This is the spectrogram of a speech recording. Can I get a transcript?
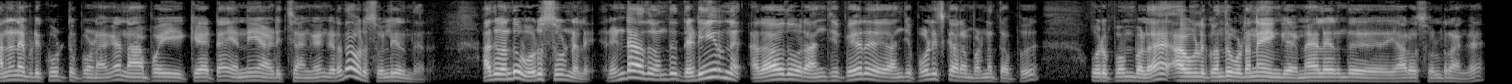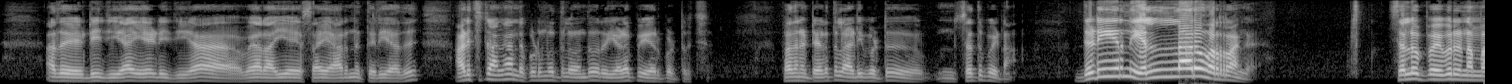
அண்ணனை இப்படி கூப்பிட்டு போனாங்க. நான் போய் கேட்டேன் என்னையும் அடித்தாங்கங்கிறத அவர் சொல்லியிருந்தார். அது வந்து ஒரு சூழ்நிலை. ரெண்டாவது வந்து திடீர்னு அதாவது ஒரு அஞ்சு பேர் அஞ்சு போலீஸ்காரன் பண்ண தப்பு ஒரு பொம்பளை அவங்களுக்கு வந்து உடனே இங்கே மேலேருந்து யாரோ சொல்கிறாங்க அது டிஜியா ஏடிஜியா வேறு ஐஏஎஸ்ஸா யாருன்னு தெரியாது. அடிச்சிட்டாங்க அந்த குடும்பத்தில் வந்து ஒரு இழப்பு ஏற்பட்டுருச்சு. பதினெட்டு இடத்துல அடிபட்டு செத்து போயிட்டான். திடீர்னு எல்லாரும் வர்றாங்க. செல்ல இப்போ இவர் நம்ம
